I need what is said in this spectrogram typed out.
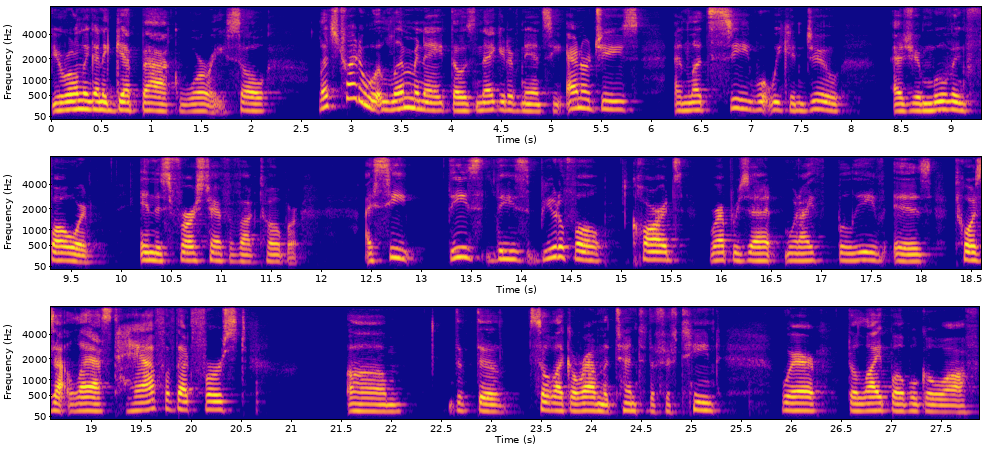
you're only going to get back worry. So let's try to eliminate those negative Nancy energies and let's see what we can do as you're moving forward in this first half of October. I see these these beautiful cards represent what I believe is towards that last half of that first um, the, the so like around the 10th to the 15th, where the light bulb will go off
